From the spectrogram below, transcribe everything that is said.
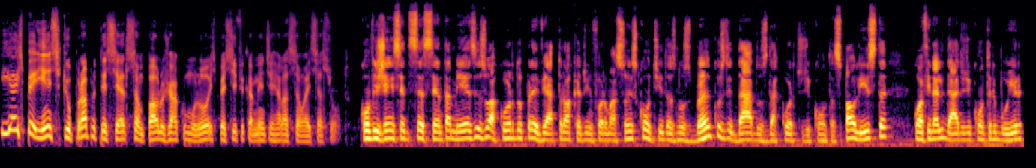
e a experiência que o próprio TCE de São Paulo já acumulou especificamente em relação a esse assunto. Com vigência de 60 meses, o acordo prevê a troca de informações contidas nos bancos de dados da Corte de Contas Paulista, com a finalidade de contribuir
